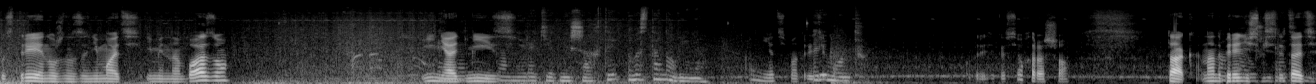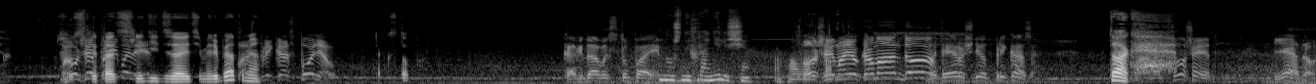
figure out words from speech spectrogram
быстрее нужно занимать именно базу. И не одни из... Ракетной шахты восстановлено. А, Нет, смотрите, Ремонт. смотрите-ка, все хорошо. Так, надо Обнаружен периодически слетать, слетать, следить за этими ребятами. Ваш приказ понял. Так, стоп. Когда выступаем? Нужны хранилища. Ага, Слушай мою команду. БТР ждет приказа. Так, Слушает. Еду.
